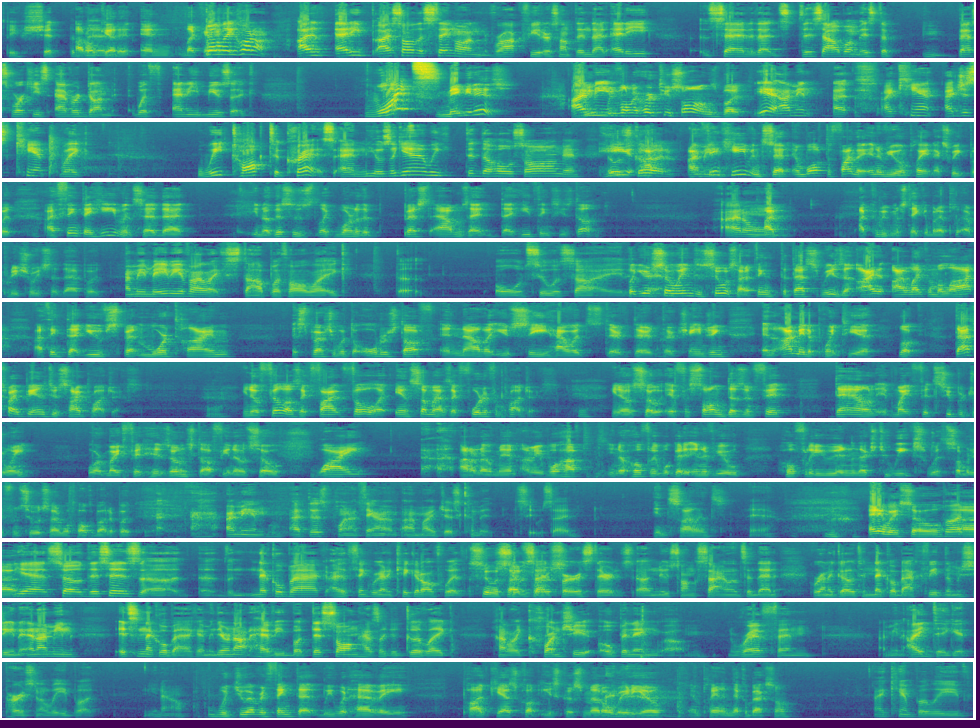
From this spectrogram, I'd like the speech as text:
they shit the I don't bed. get it, and like, But I, like, hold on. I Eddie, I saw this thing on Rock Feud or something that Eddie said that this album is the best work he's ever done with any music. What? maybe it is. I We, mean, we've only heard two songs, but yeah. I mean, I, I can't. I just can't like. We talked to Chris, and he was like, "Yeah, we did the whole song, and it was good." I, I, I mean, think he even said, and we'll have to find the interview and play it next week. But I think that he even said that, you know, this is like one of the best albums that that he thinks he's done. I don't. I I could be mistaken, but I, I'm pretty sure he said that. But I mean, maybe if I like stop with all like the old suicide. but you're and- so into suicide. I think that that's the reason. I I like him a lot. I think that you've spent more time, especially with the older stuff, and now that you see how it's they're they're they're changing. And I made a point to you. Look, that's why bands do side projects. You know, Phil has like five. Phil and someone has like four different projects. Yeah. You know, so if a song doesn't fit down, it might fit Superjoint, or it might fit his own stuff. You know, so why? uh, I don't know, man. I mean, we'll have to. You know, hopefully we'll get an interview. Hopefully in the next two weeks with somebody from Suicide. We'll talk about it. But I mean, at this point, I think I, I might just commit suicide. in silence. Yeah. Anyway, so But uh, yeah, so this is uh, uh, the Nickelback. I think we're gonna kick it off with Suicide first. first. There's a new song Silence, and then we're gonna go to Nickelback Feed the Machine. And I mean, it's Nickelback. I mean, they're not heavy, but this song has like a good like kind of like crunchy opening um, riff, and I mean, I dig it personally, but you know, would you ever think that we would have a podcast called East Coast Metal Radio and playing a Nickelback song? I can't believe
